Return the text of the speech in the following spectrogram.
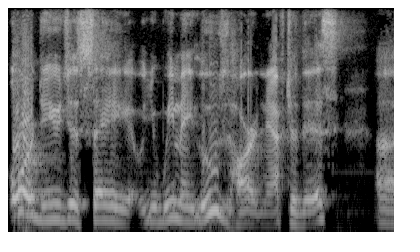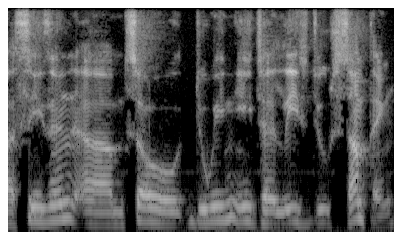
or do you just say we may lose Harden after this uh, season? Um, so do we need to at least do something?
